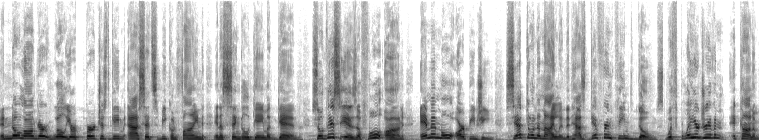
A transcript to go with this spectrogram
and no longer will your purchased game assets be confined in a single game again. So this is a full-on MMORPG set on an island that has different themed domes with player-driven economy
